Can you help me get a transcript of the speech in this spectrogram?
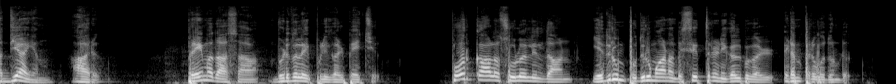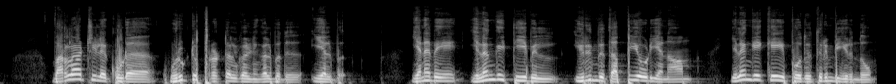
அத்தியாயம் ஆறு. பிரேமதாசா விடுதலை புலிகள் பேச்சு. போர்க்கால சூழலில்தான் எதிரும் புதிருமான விசித்திர நிகழ்வுகள் இடம்பெறுவதுண்டு. வரலாற்றிலே கூட உருட்டு புரட்டல்கள் நிகழ்வது இயல்பு. எனவே இலங்கை தீவில் இருந்து தப்பியோடிய நாம் இலங்கைக்கே இப்போது திரும்பியிருந்தோம்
